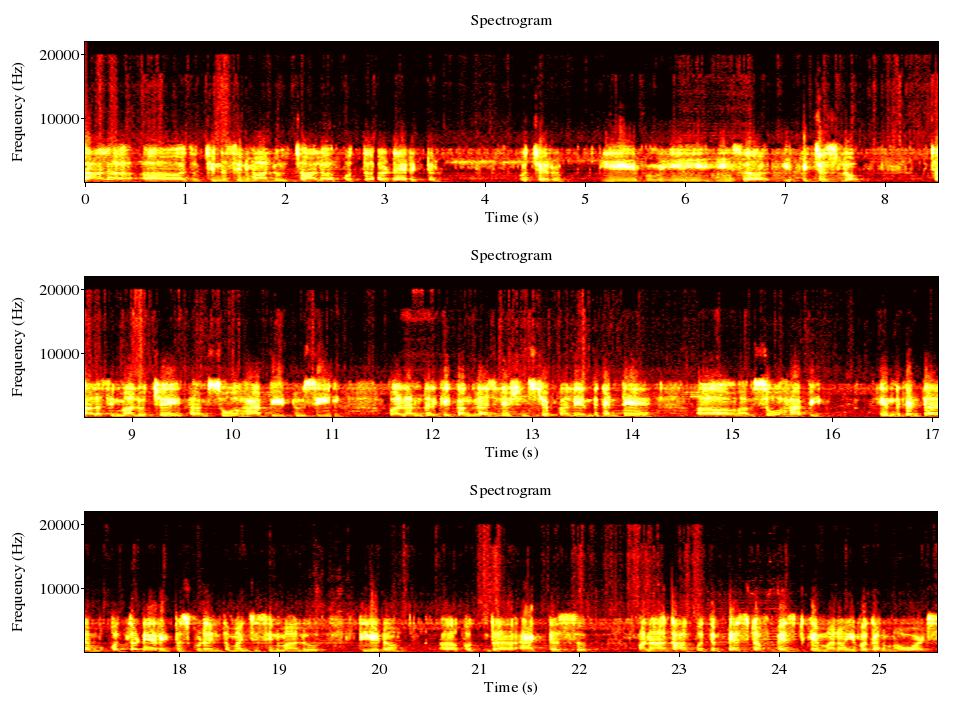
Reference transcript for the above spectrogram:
చాలా చిన్న సినిమాలు చాలా కొత్త డైరెక్టర్ వచ్చారు. ఈ ఈ- ఈ ఈ పిక్చర్స్లో చాలా సినిమాలు వచ్చాయి. I'm so happy to see వాళ్ళందరికీ కంగ్రాచులేషన్స్ చెప్పాలి. ఎందుకంటే సో హ్యాపీ ఎందుకంటే ఆ కొత్త డైరెక్టర్స్ కూడా ఇంత మంచి సినిమాలు తీయడం కొత్త యాక్టర్స్ మన కాకపోతే బెస్ట్ ఆఫ్ బెస్ట్ కే మనం ఇవ్వగలం అవార్డ్స్.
